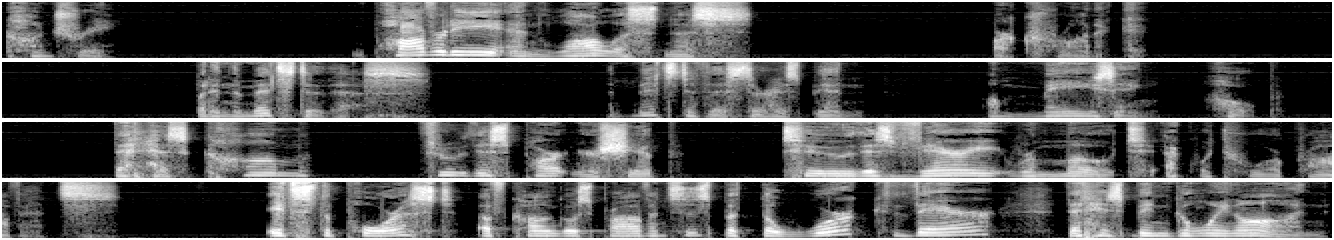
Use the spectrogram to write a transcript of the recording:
country. Poverty and lawlessness are chronic. But in the midst of this, in the midst of this, there has been amazing hope that has come through this partnership to this very remote Equateur province. It's the poorest of Congo's provinces, but the work there that has been going on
